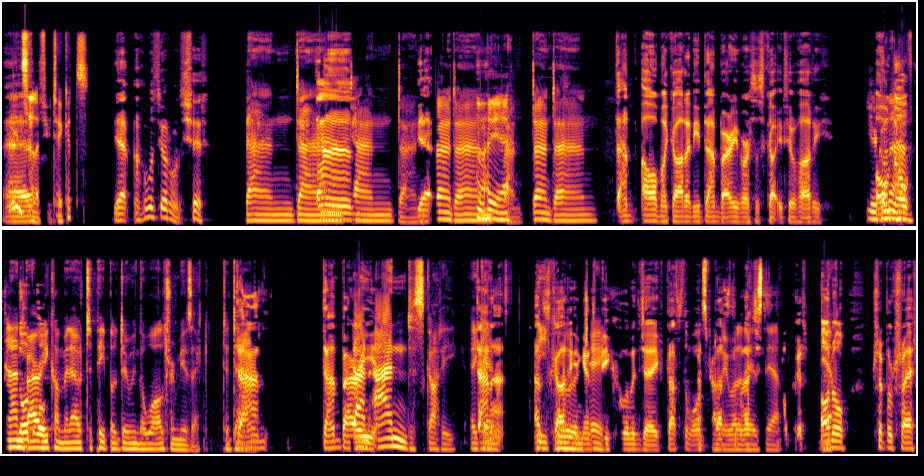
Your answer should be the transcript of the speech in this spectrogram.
Uh, We'll sell a few tickets. yeah, who was the other one? Shit. Dan, dan, Dan. dan, dan, Yeah. dan, dan, Oh, yeah. dan, dan, dan. Dan. Oh my god, I need Dan Barry versus Scotty Too Hottie. You're Oh, going to no, have Dan no, no. Barry coming out to people doing the Walter music to Dan. Dan, Dan Barry Dan and Scotty against and Be Scotty Cool and against Jay. Be Cool and Jay. That's the one. That's probably the what it match. is, yeah. Fuck it. Yeah. Oh no, triple threat.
